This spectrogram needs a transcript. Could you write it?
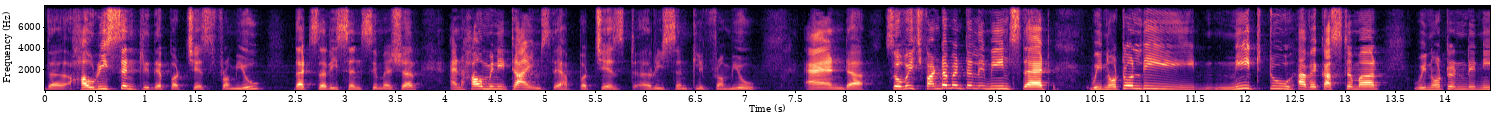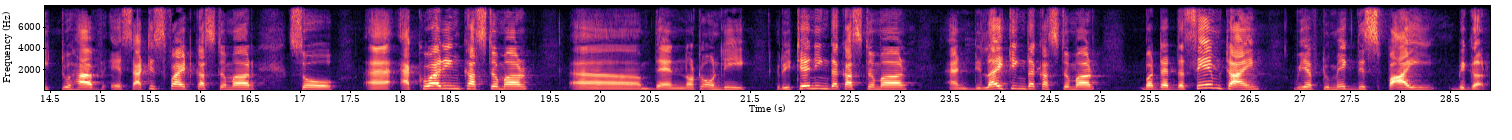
the how recently they purchased from you that is the recency measure and how many times they have purchased recently from you and uh, so which fundamentally means that we not only need to have a customer we not only need to have a satisfied customer. So, uh, acquiring customer uh, then not only retaining the customer and delighting the customer, but at the same time we have to make this pie bigger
